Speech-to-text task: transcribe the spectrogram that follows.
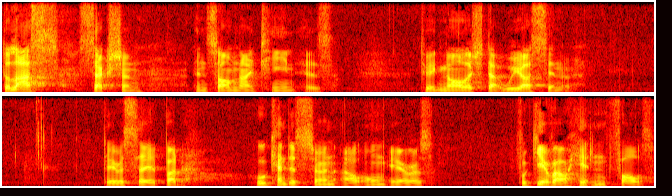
The last section in Psalm 19 is to acknowledge that we are sinners. David said, But who can discern our own errors, forgive our hidden faults,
